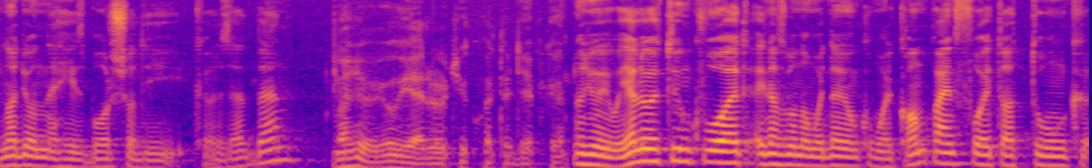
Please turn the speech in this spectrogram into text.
nagyon nehéz borsodi körzetben, Nagyon jó jelöltjük volt egyébként. Nagyon jó jelöltünk volt, én azt gondolom, hogy nagyon komoly kampányt folytattunk,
